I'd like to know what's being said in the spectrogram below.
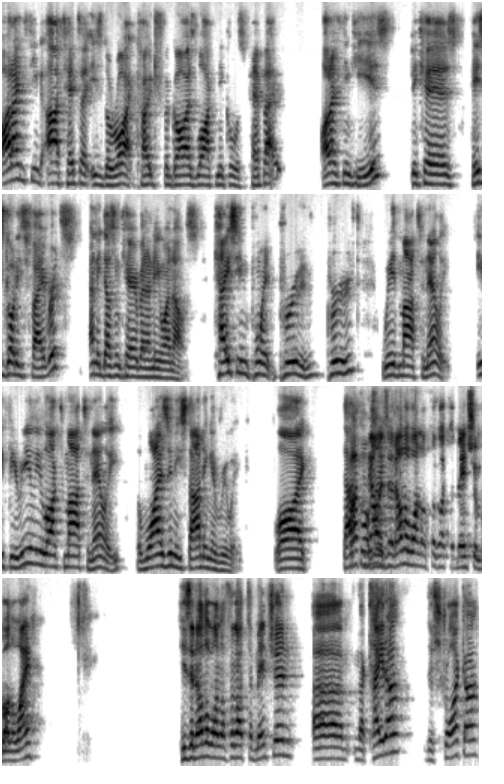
I don't think Arteta is the right coach for guys like Nicolas Pepe. I don't think he is because he's got his favourites and he doesn't care about anyone else. Case in point proved, proved with Martinelli. If he really liked Martinelli, then why isn't he starting every week? Like, that's Martinelli's makes... another one I forgot to mention, by the way. He's another one I forgot to mention. Um, Nketiah, the striker.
